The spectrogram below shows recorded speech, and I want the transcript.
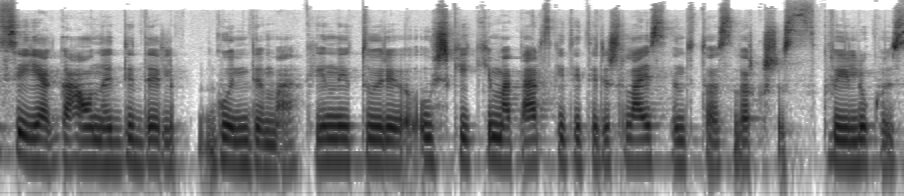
Liucija gauna didelį gundimą, kai jinai turi užkeikimą perskaityti ir išlaisvinti tos vargšus kvailiukus.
